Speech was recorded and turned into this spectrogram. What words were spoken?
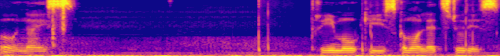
Oh, nice. Three more keys. Come on, let's do this.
